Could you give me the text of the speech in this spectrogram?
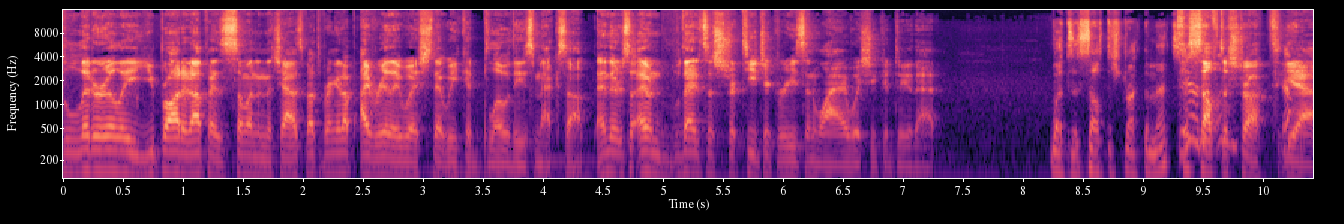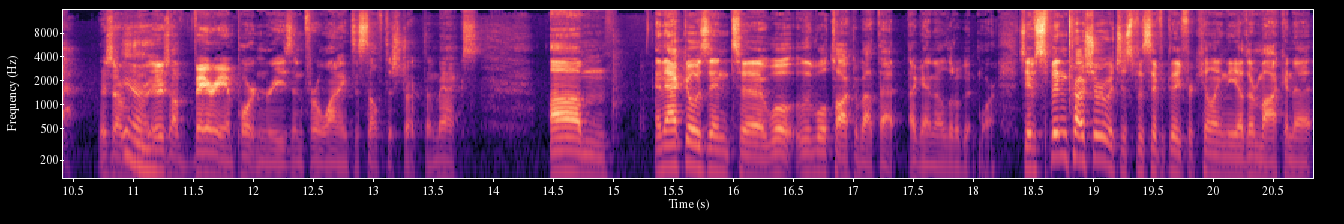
literally you brought it up as someone in the chat is about to bring it up. I really wish that we could blow these mechs up, and there's and that's a strategic reason why I wish you could do that. what to self destruct the mechs? To Yeah, self destruct, yeah. There's a Yeah. there's a very important reason for wanting to self destruct the mechs. Um, and that goes into we'll we'll talk about that again a little bit more. So you have Spin Crusher, which is specifically for killing the other Machina.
